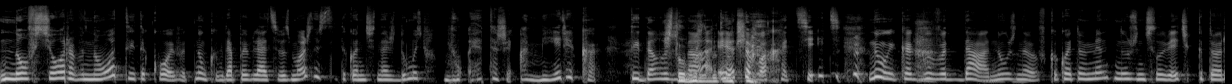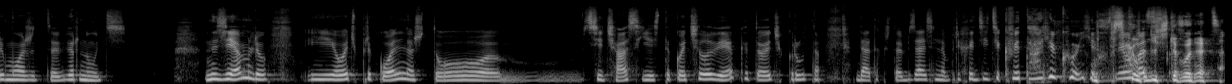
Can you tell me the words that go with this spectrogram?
Но все равно ты такой вот, ну, когда появляется возможность, ты такой начинаешь думать, ну это же Америка, ты должна этого хотеть. Ну и как бы вот да, нужно в какой-то момент нужен человечек, который может вернуть на землю. И очень прикольно, что сейчас есть такой человек, это очень круто. Да, так что обязательно приходите к Виталику, если Психологические вас... занятия.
